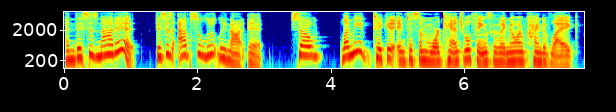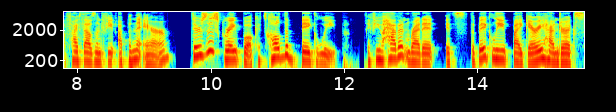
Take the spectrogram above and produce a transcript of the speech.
And this is not it. This is absolutely not it. So let me take it into some more tangible things because I know I'm kind of like 5,000 feet up in the air. There's this great book. It's called The Big Leap. If you haven't read it, it's The Big Leap by Gary Hendricks.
